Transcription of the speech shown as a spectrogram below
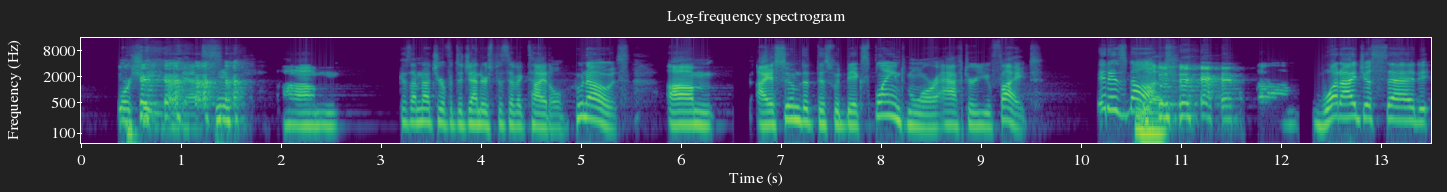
or she, I guess. Um, because I'm not sure if it's a gender specific title. Who knows? Um, I assume that this would be explained more after you fight. It is not. um, what I just said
